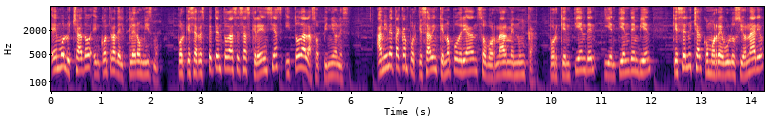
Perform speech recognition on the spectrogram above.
hemos luchado en contra del clero mismo, porque se respeten todas esas creencias y todas las opiniones. A mí me atacan porque saben que no podrían sobornarme nunca, porque entienden y entienden bien que sé luchar como revolucionario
